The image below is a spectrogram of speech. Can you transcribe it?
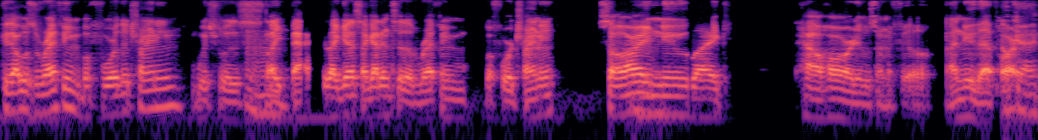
because I was refing before the training, which was Mhm. like back. I guess I got into the refing before training, so I already Mhm. knew like how hard it was gonna feel. I knew that part, Okay.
